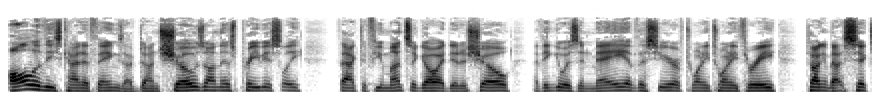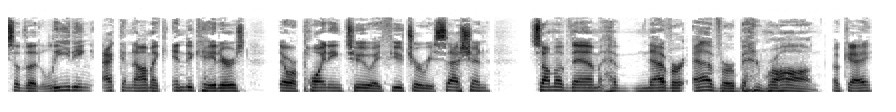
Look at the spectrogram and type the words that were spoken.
all of these kind of things. I've done shows on this previously In fact, a few months ago, I did a show, I think it was in May of this year of 2023, talking about six of the leading economic indicators that were pointing to a future recession. Some of them have never, ever been wrong. Okay.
